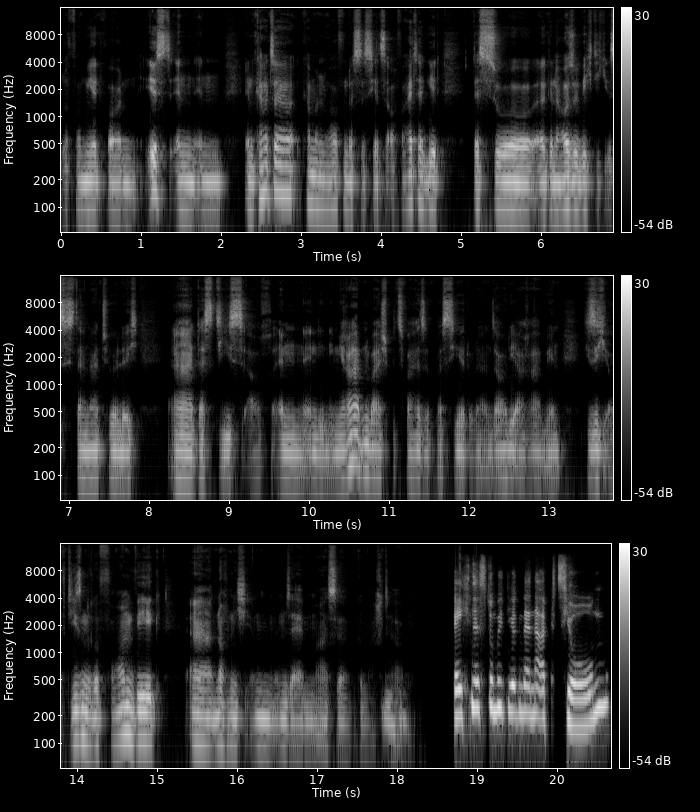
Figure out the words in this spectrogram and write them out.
reformiert worden ist in, in, in Katar, kann man hoffen, dass es jetzt auch weitergeht. Desto äh, genauso wichtig ist es dann natürlich, äh, dass dies auch in, in den Emiraten beispielsweise passiert oder in Saudi-Arabien, die sich auf diesen Reformweg äh, noch nicht im, im selben Maße gemacht mhm. haben. Rechnest du mit irgendeiner Aktion?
